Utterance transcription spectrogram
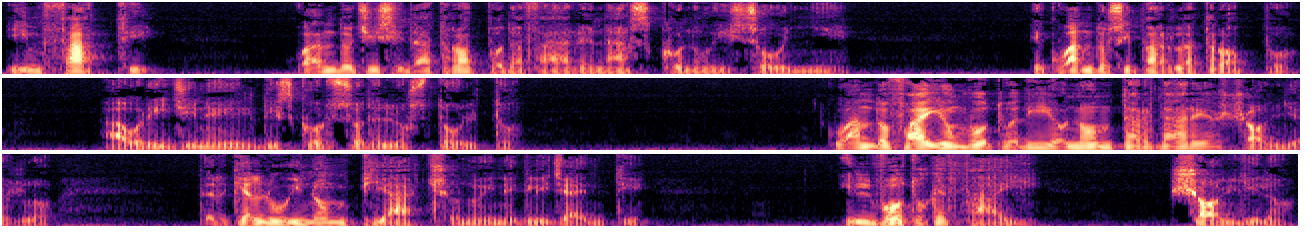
Infatti, quando ci si dà troppo da fare nascono i sogni e quando si parla troppo ha origine il discorso dello stolto. Quando fai un voto a Dio non tardare a scioglierlo, perché a lui non piacciono i negligenti. Il voto che fai, scioglilo.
